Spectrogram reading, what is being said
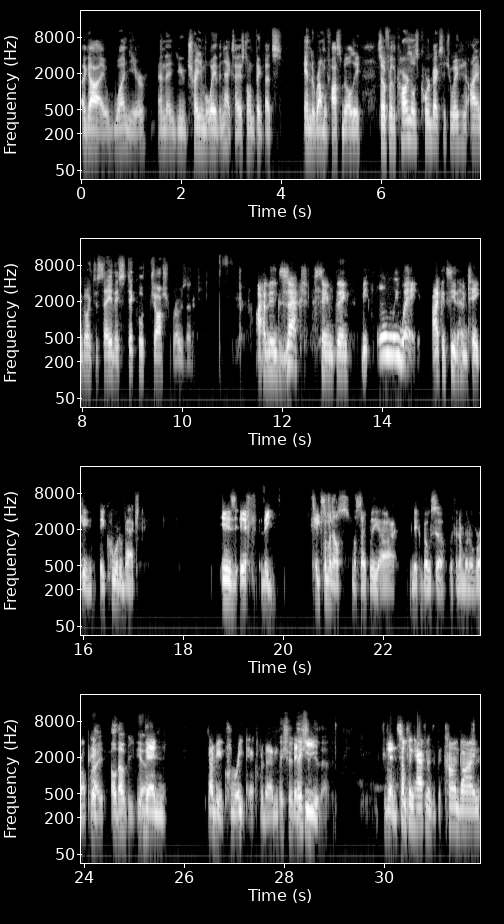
a guy one year and then you trade him away the next. I just don't think that's in the realm of possibility. So for the Cardinals quarterback situation, I am going to say they stick with Josh Rosen. I have the exact same thing. The only way I could see them taking a quarterback is if they take someone else, most likely uh, Nick Bosa with the number one overall pick. Right. Oh, that would be yeah. Then that'd be a great pick for them. they should then they should do that. then something happens at the combine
